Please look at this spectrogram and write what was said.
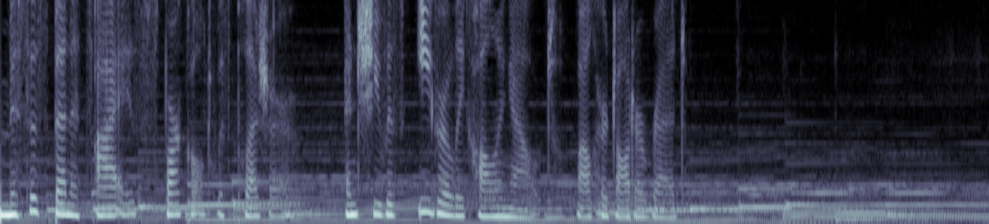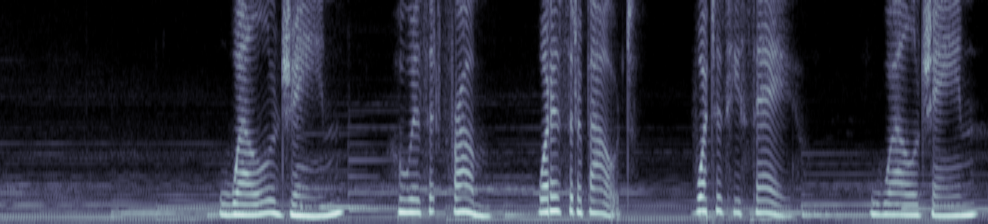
Mrs. Bennet's eyes sparkled with pleasure, and she was eagerly calling out while her daughter read. Well, Jane, who is it from? What is it about? What does he say? Well, Jane,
